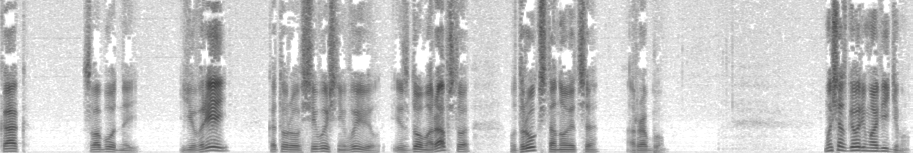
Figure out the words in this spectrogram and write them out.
Как свободный еврей, которого Всевышний вывел из дома рабства, вдруг становится рабом. Мы сейчас говорим о видимом.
